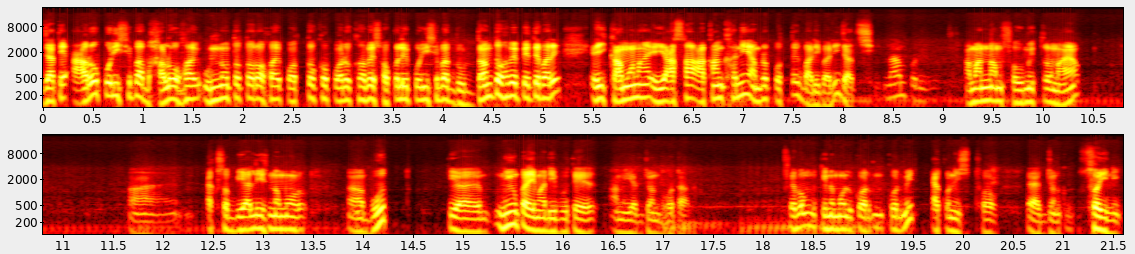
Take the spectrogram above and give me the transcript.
যাতে আরও পরিষেবা ভালো হয় উন্নততর হয় প্রত্যক্ষ পরোক্ষভাবে সকলের পরিষেবা দুর্দান্তভাবে পেতে পারে এই কামনা এই আশা আকাঙ্ক্ষা নিয়ে আমরা প্রত্যেক বাড়ি বাড়ি যাচ্ছি। নাম আমার নাম সৌমিত্র নায়ক। একশো বিয়াল্লিশ নম্বর বুথ নিউ প্রাইমারি বুথের আমি একজন ভোটার এবং তৃণমূল কর্ম- কর্মীর একনিষ্ঠ একজন সৈনিক।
